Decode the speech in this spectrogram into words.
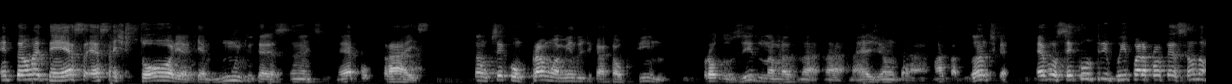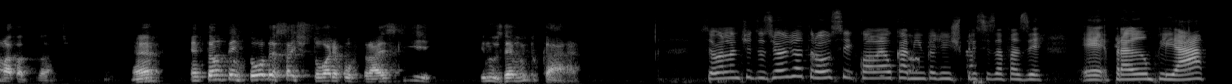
Então, é, tem essa, essa história que é muito interessante né, por trás. Então, você comprar um amêndoa de cacau fino, produzido na, na, na, região da Mata Atlântica é você contribuir para a proteção da Mata Atlântica. Né? Então, tem toda essa história por trás que, que nos é muito cara. Senhor Orlando, o senhor já trouxe qual é o caminho que a gente precisa fazer é, para ampliar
